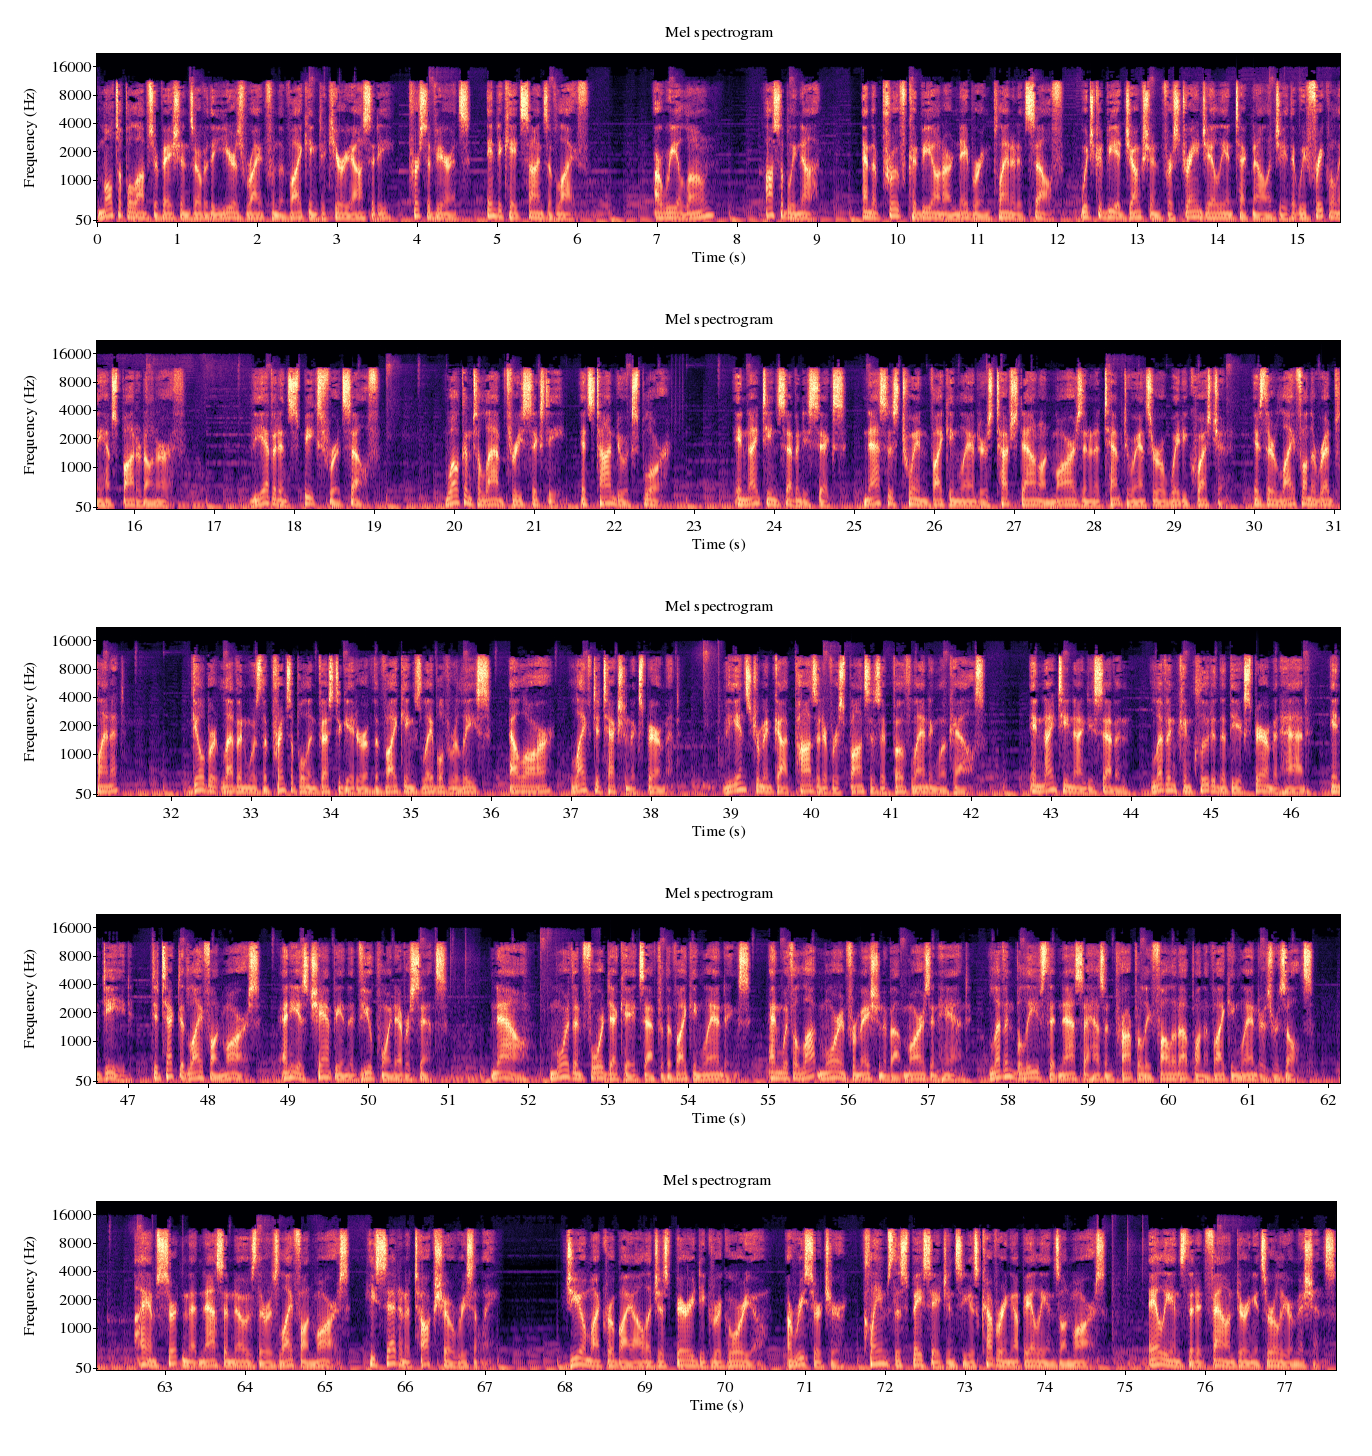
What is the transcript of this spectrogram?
Multiple observations over the years right from the Viking to Curiosity, Perseverance, indicate signs of life. Are we alone? Possibly not. And the proof could be on our neighboring planet itself, which could be a junction for strange alien technology that we frequently have spotted on Earth. The evidence speaks for itself. Welcome to Lab 360, it's time to explore. In 1976, NASA's twin Viking landers touched down on Mars in an attempt to answer a weighty question. Is there life on the red planet? Gilbert Levin was the principal investigator of the Vikings labeled Release, LR, life detection experiment. The instrument got positive responses at both landing locales. In 1997, Levin concluded that the experiment had, indeed, detected life on Mars, and he has championed that viewpoint ever since. Now, more than four decades after the Viking landings, and with a lot more information about Mars in hand, Levin believes that NASA hasn't properly followed up on the Viking landers' results. I am certain that NASA knows there is life on Mars, he said in a talk show recently. Geomicrobiologist Barry DiGregorio, a researcher, claims the space agency is covering up aliens on Mars. Aliens that it found during its earlier missions.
